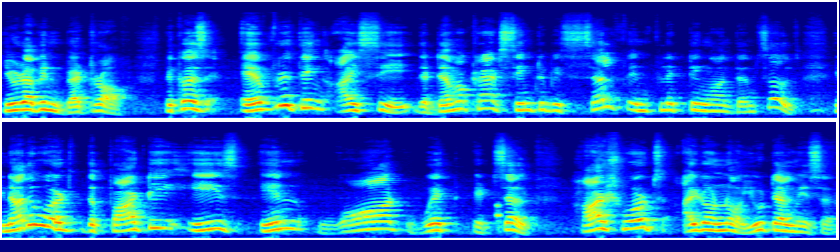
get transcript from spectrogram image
He would have been better off because everything I see, the Democrats seem to be self inflicting on themselves. In other words, the party is in war with itself. Harsh words? I don't know. You tell me, sir.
